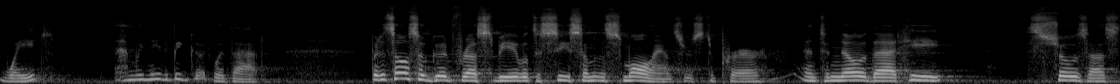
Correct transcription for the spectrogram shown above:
wait, and we need to be good with that. But it's also good for us to be able to see some of the small answers to prayer and to know that He shows us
